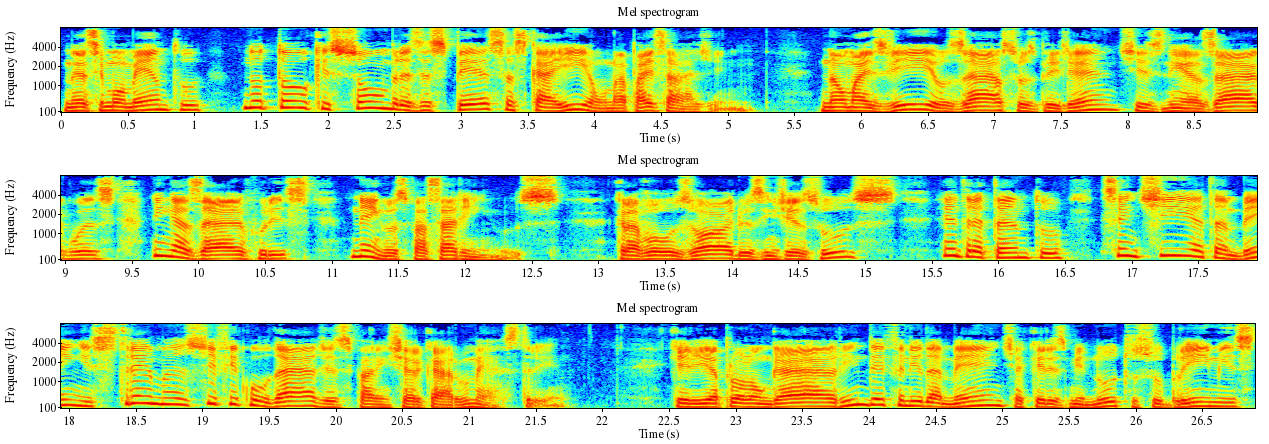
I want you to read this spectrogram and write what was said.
Nesse momento, notou que sombras espessas caíam na paisagem. Não mais via os astros brilhantes, nem as águas, nem as árvores, nem os passarinhos. Cravou os olhos em Jesus Entretanto, sentia também extremas dificuldades para enxergar o mestre. Queria prolongar indefinidamente aqueles minutos sublimes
